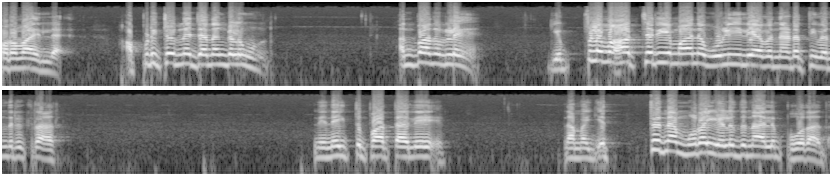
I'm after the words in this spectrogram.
பரவாயில்லை. அப்படி சொன்ன ஜனங்களும் உண்டு. அன்பானுள்ளே எவ்வளவு ஆச்சரியமான ஒளியிலே அவர் நடத்தி வந்திருக்கிறார். நினைத்து பார்த்தாலே நம்ம எத்தனை முறை எழுதினாலும் போதாது.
